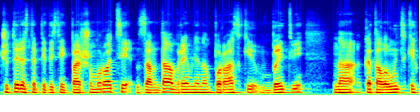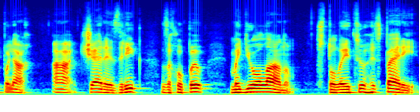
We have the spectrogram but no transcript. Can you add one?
451 році завдав римлянам поразки в битві на каталаунських полях, а через рік захопив Медіоланом, столицю Гесперії,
